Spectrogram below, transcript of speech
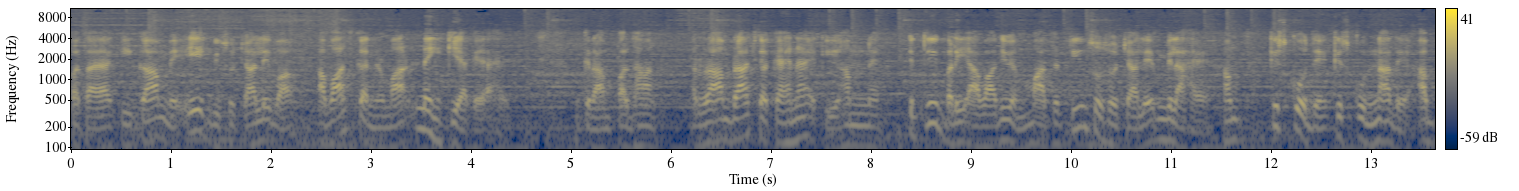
बताया कि गाँव में एक भी शौचालय व आवास का निर्माण नहीं किया गया है। ग्राम प्रधान रामराज का कहना है कि हमने इतनी बड़ी आबादी में मात्र 300 शौचालय मिला है। हम किसको दें किसको ना दें? अब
